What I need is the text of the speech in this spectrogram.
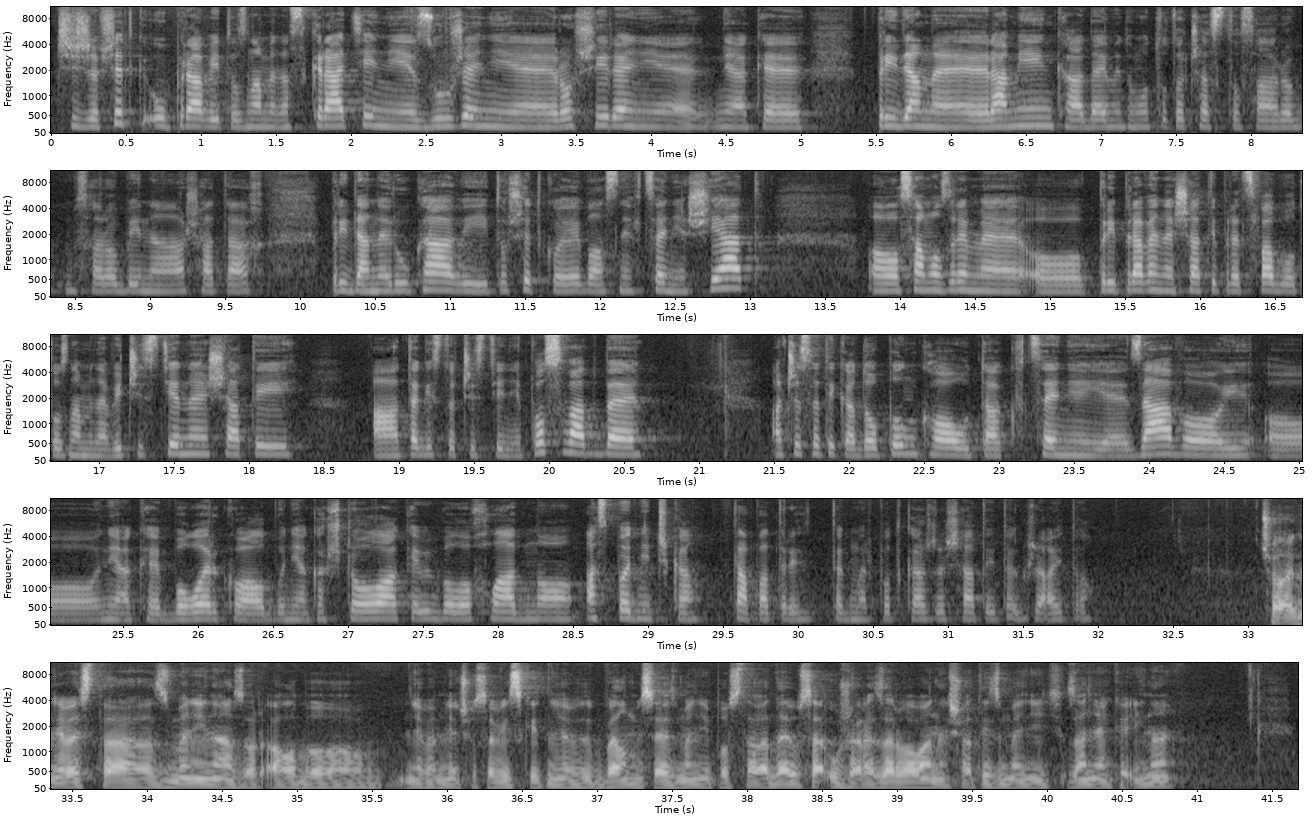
Čiže všetky úpravy, to znamená skrátenie, zúženie, rozšírenie, nejaké pridané ramienka, dajme tomu, toto často sa, rob, sa robí na šatách, pridané rukávy, to všetko je vlastne v cene šiat. O, samozrejme, o, pripravené šaty pred svadbou, to znamená vyčistené šaty a takisto čistenie po svadbe. A čo sa týka doplnkov, tak v cene je závoj, o, nejaké bolerko alebo nejaká štola, keby bolo chladno a spodnička. Tá patrí takmer pod každé šaty, takže aj to. Čo ak nevesta zmení názor, alebo neviem, niečo sa vyskytne, veľmi sa jej zmení postava, dajú sa už rezervované šaty zmeniť za nejaké iné?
